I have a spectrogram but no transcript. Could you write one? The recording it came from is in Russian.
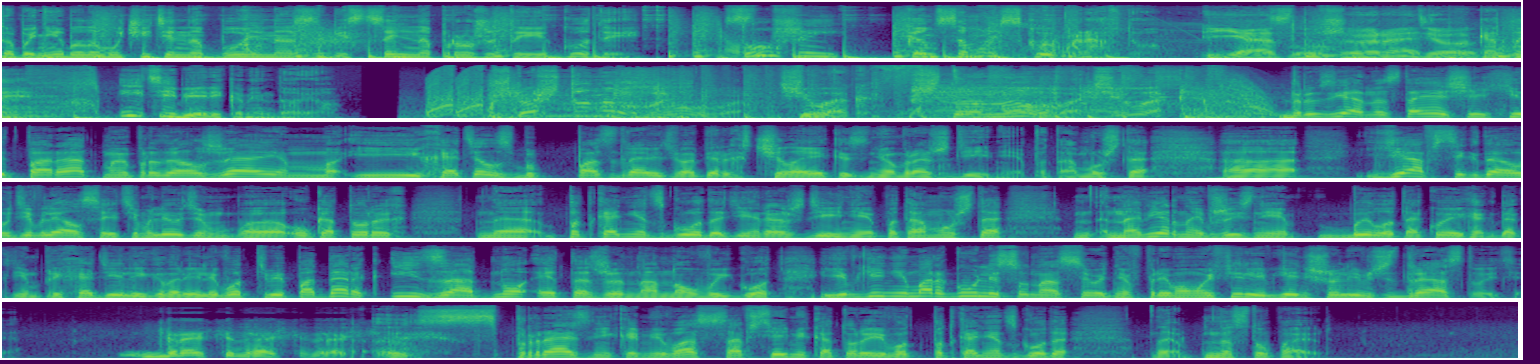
Чтобы не было мучительно больно за бесцельно прожитые годы, слушай «Комсомольскую правду». Я слушаю Радио КП и тебе рекомендую. Что, что нового? Чувак, что нового, чувак? Друзья, настоящий хит-парад мы продолжаем. И хотелось бы поздравить, во-первых, человека с днем рождения. Потому что э, я всегда удивлялся этим людям, э, у которых э, под конец года день рождения. Потому что, наверное, в жизни было такое, когда к ним приходили и говорили, вот тебе подарок, и заодно это же на Новый год. Евгений Маргулис у нас сегодня в прямом эфире. Евгений Шулимович, здравствуйте. Здрасте, здрасте, здрасте. Э, с праздниками вас, со всеми, которые вот под конец года э, наступают.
